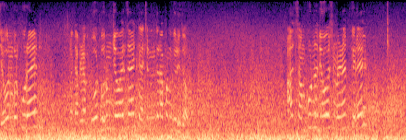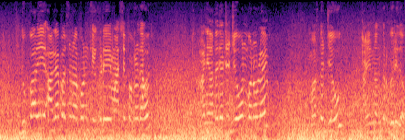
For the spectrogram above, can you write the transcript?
जेवण भरपूर आहे. आता आपल्याला पोट भरून जेवायचं आहे त्याच्यानंतर आपण घरी जाऊ. आज संपूर्ण दिवस मेहनत केले. दुपारी आल्यापासून आपण खेकडे मासे पकडत आहोत. आणि आता त्याचे जेवण बनवलं आहे मस्त जेवू आणि नंतर घरी जाऊ.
